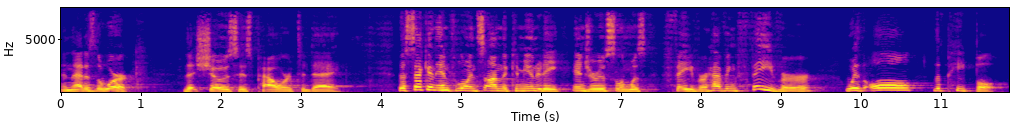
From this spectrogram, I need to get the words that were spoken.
And that is the work that shows his power today. The second influence on the community in Jerusalem was favor, having favor with all the people.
